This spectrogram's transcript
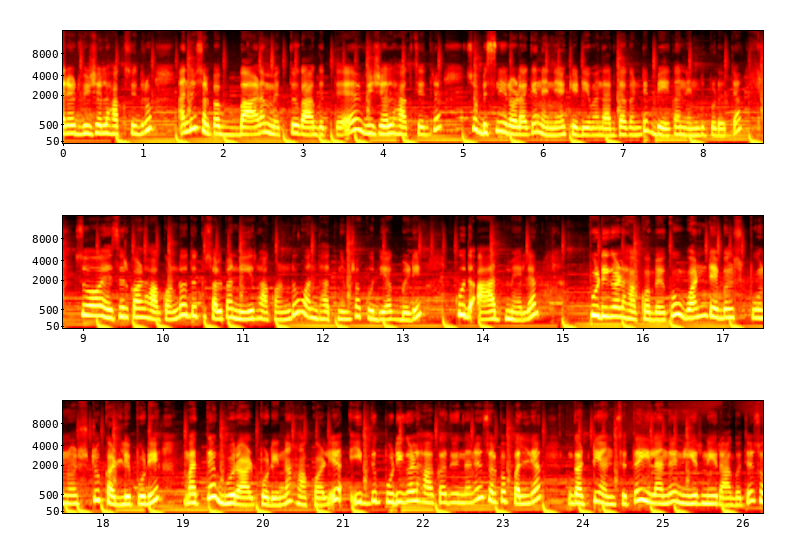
ಎರಡು ವಿಷಲ್ ಹಾಕ್ಸಿದ್ರು ಅಂದರೆ ಸ್ವಲ್ಪ ಭಾಳ ಮೆತ್ತಗಾಗುತ್ತೆ ವಿಷಲ್ ಹಾಕ್ಸಿದ್ರೆ. ಸೊ ಬಿಸಿನೀರೊಳಗೆ ನೆನೆಯೋಕೆ ಇಡಿ. ಒಂದು ಅರ್ಧ ಗಂಟೆ ಬೇಗ ನೆಂದು ಬಿಡುತ್ತೆ ಸೊ ಹೆಸರು ಕಾಳು ಹಾಕ್ಕೊಂಡು ಅದಕ್ಕೆ ಸ್ವಲ್ಪ ನೀರು ಹಾಕ್ಕೊಂಡು ಒಂದು ಹತ್ತು ನಿಮಿಷ ಕುದಿಯೋಕೆ ಬಿಡಿ. ಕುದ್ದು ಆದಮೇಲೆ ಪುಡಿಗಳು ಹಾಕೋಬೇಕು ಒನ್ ಟೇಬಲ್ ಸ್ಪೂನಷ್ಟು ಕಡ್ಲೆ ಪುಡಿ ಮತ್ತು ಗುರಾಳ್ ಪುಡಿನ ಹಾಕೊಳ್ಳಿ. ಇದು ಪುಡಿಗಳು ಹಾಕೋದ್ರಿಂದನೇ ಸ್ವಲ್ಪ ಪಲ್ಯ ಗಟ್ಟಿ ಅನಿಸುತ್ತೆ, ಇಲ್ಲಾಂದರೆ ನೀರು ನೀರು ಆಗುತ್ತೆ. ಸೊ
